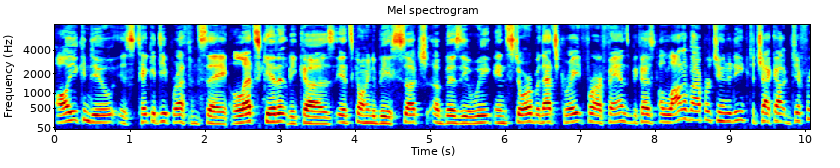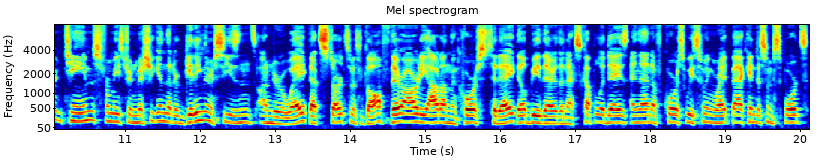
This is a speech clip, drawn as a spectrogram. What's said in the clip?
all you can do is take a deep breath and say, let's get it because it's going to be such a busy week in store. But that's great for our fans because a lot of opportunity to check out different teams from Eastern Michigan that are getting their seasons underway. That starts with golf. They're already out on the course today, they'll be there the next couple of days. And then, of course, we swing right back into some sports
